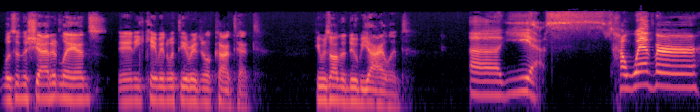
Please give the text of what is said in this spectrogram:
was in the Shattered Lands, and he came in with the original content. He was on the Newbie Island. Uh, yes. However,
